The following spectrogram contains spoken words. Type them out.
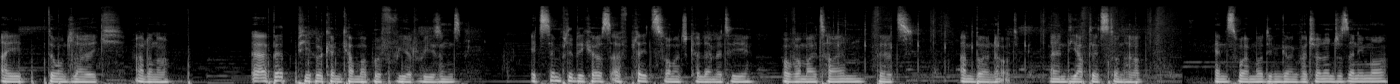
I don't like, I don't know. I bet people can come up with weird reasons. It's simply because I've played so much Calamity over my time that I'm burned out, and the updates don't help. Hence why I'm not even going for challenges anymore.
